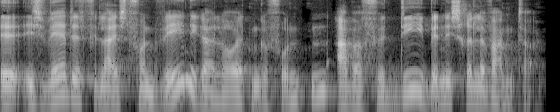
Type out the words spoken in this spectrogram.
ich werde vielleicht von weniger Leuten gefunden, aber für die bin ich relevanter.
